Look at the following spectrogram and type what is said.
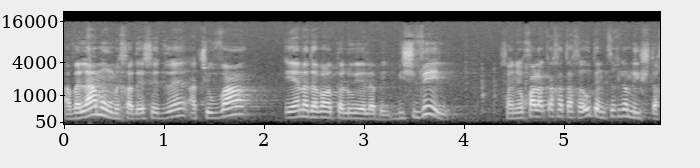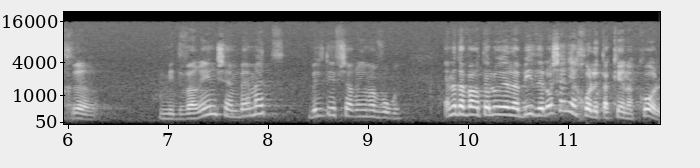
אבל למה הוא מחדש את זה? התשובה היא אין הדבר תלוי אלא בי. בשביל שאני אוכל לקחת אחריות, אני צריך גם להשתחרר מדברים שהם באמת בלתי אפשריים עבורי. אין הדבר תלוי אלא בי, זה לא שאני יכול לתקן הכל,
